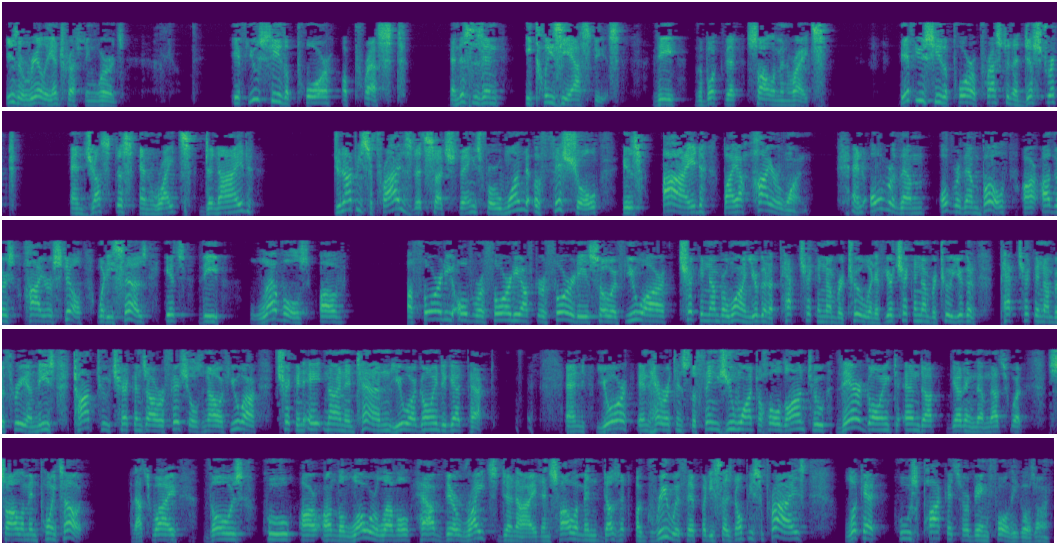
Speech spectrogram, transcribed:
These are really interesting words. If you see the poor oppressed, and this is in Ecclesiastes, the, the book that Solomon writes, if you see the poor oppressed in a district and justice and rights denied, do not be surprised at such things, for one official is eyed by a higher one. And over them, over them both are others higher still. What he says, it's the levels of authority over authority after authority. So if you are chicken number one, you're going to peck chicken number two. And if you're chicken number two, you're going to peck chicken number three. And these top two chickens are officials. Now if you are chicken eight, nine, and ten, you are going to get pecked. And your inheritance, the things you want to hold on to, they're going to end up getting them. That's what Solomon points out. That's why those who are on the lower level have their rights denied, and Solomon doesn't agree with it, but he says, don't be surprised. Look at whose pockets are being full, he goes on.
